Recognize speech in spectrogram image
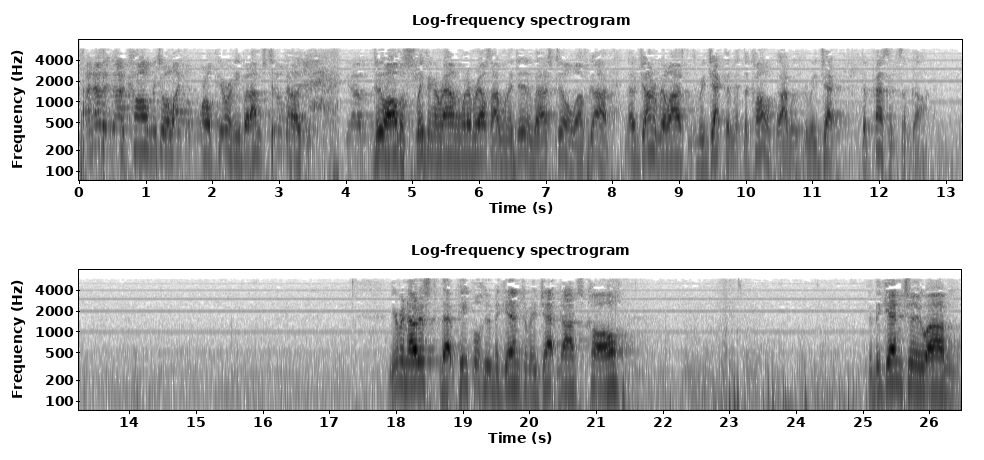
I know that God called me to a life of moral purity, but I'm still going to, you know, do all the sleeping around and whatever else I want to do, but I still love God. Now, Jonah realized that to reject the, the call of God was to reject the presence of God. You ever noticed that people who begin to reject God's call, who begin to um,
